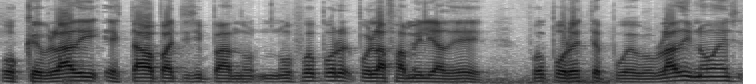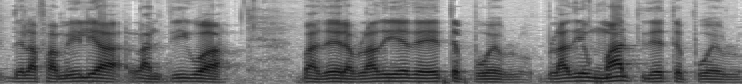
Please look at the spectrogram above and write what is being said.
o que Vladi estaba participando no fue por, por la familia de él, fue por este pueblo. Vladi no es de la familia, la antigua Badera, Vladi es de este pueblo, Vladi es un mártir de este pueblo.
